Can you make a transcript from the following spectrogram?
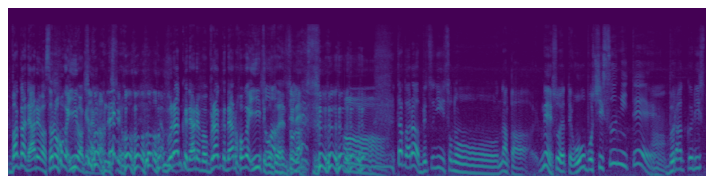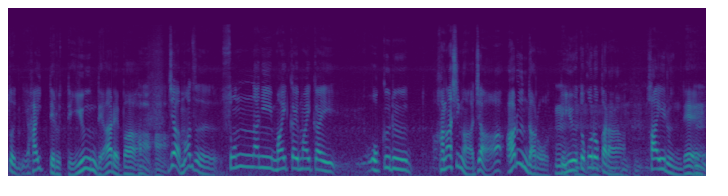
バカであればその方がいいわけだからね。ブラックであればブラックである方がいいってことだよね。だから別にそのなんかねそうやって応募しすぎてブラックリストに入ってるって言うんであれば、うん、じゃあまずそんなに毎回毎回送る話がじゃああるんだろうっていうところから入るんで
